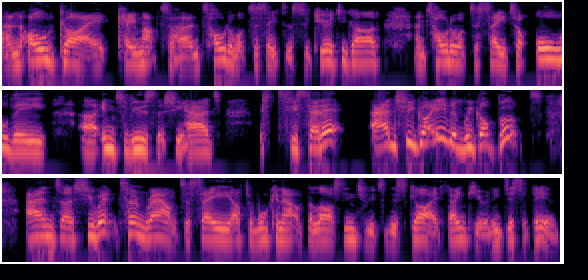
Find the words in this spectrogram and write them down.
an old guy came up to her and told her what to say to the security guard and told her what to say to all the uh, interviews that she had. She said it and she got in and we got booked. And uh, she went, turned round to say, after walking out of the last interview to this guy, thank you. And he disappeared.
